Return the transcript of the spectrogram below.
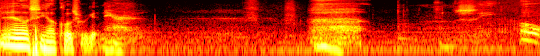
Now let's see how close we're getting here. Let's see. Oh.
